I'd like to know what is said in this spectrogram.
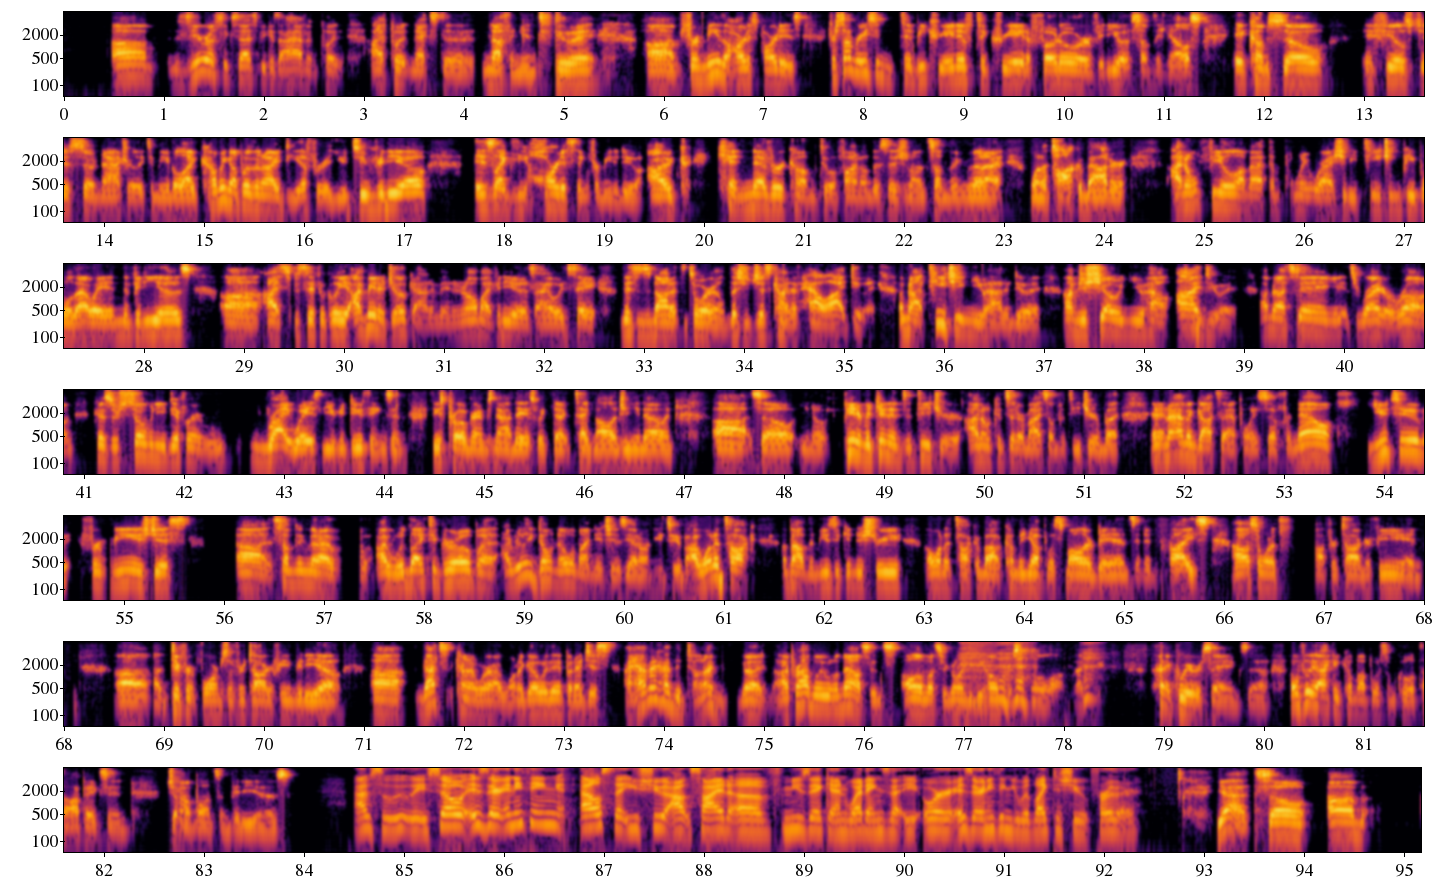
Um, zero success because I haven't put I've put next to nothing into it. Um, for me, the hardest part is for some reason to be creative to create a photo or a video of something else. It comes so it feels just so naturally to me. But like coming up with an idea for a YouTube video, is like the hardest thing for me to do. I c- can never come to a final decision on something that I want to talk about or I don't feel I'm at the point where I should be teaching people that way in the videos. Uh, I specifically, I've made a joke out of it. In all my videos, I always say, this is not a tutorial. This is just kind of how I do it. I'm not teaching you how to do it. I'm just showing you how I do it. I'm not saying it's right or wrong because there's so many different right ways that you could do things in these programs nowadays with technology, you know. And uh, so, you know, Peter McKinnon's a teacher. I don't consider myself a teacher, but and I haven't got to that point. So for now, YouTube for me is just uh, something that I I would like to grow, but I really don't know what my niche is yet on YouTube. I want to talk about the music industry. I want to talk about coming up with smaller bands and advice. I also want to talk about photography and uh, different forms of photography and video. Uh, that's kind of where I want to go with it, but I just I haven't had the time. But I probably will now since all of us are going to be home for so long, like, like we were saying. So hopefully, I can come up with some cool topics and jump on some videos. Absolutely. So, is there anything else that you shoot outside of music and weddings that, you, or is there anything you would like to shoot further? Yeah. So, um,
